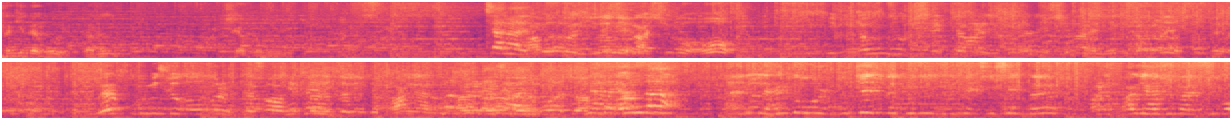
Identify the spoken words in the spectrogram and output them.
파기되고 있다는 제보입니다. 박수를 이러지 마시고 임종석 실장을 이끄는 시간에 얘기가 흘러주세요. 왜 국민적 의혹을 해소하겠다는 데 이제 방해하는 거예요? 이런 행동을 문재인 대통령이 이렇게 지시한 거예요? 빨리 방해하지 마시고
